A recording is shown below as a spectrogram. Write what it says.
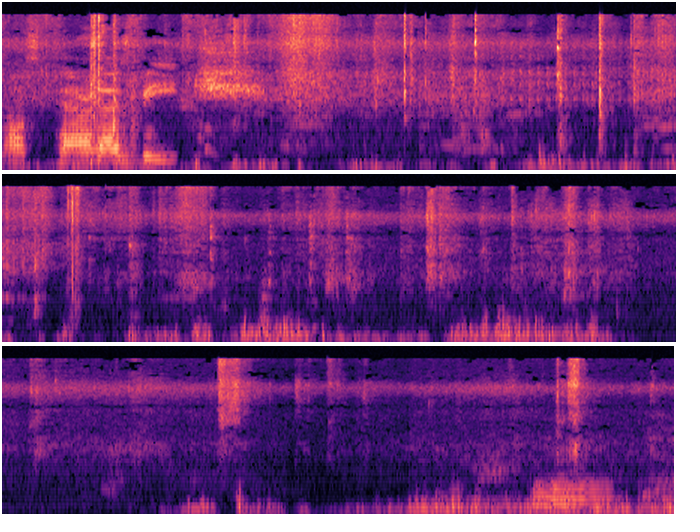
Lost Paradise Beach. Ooh.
